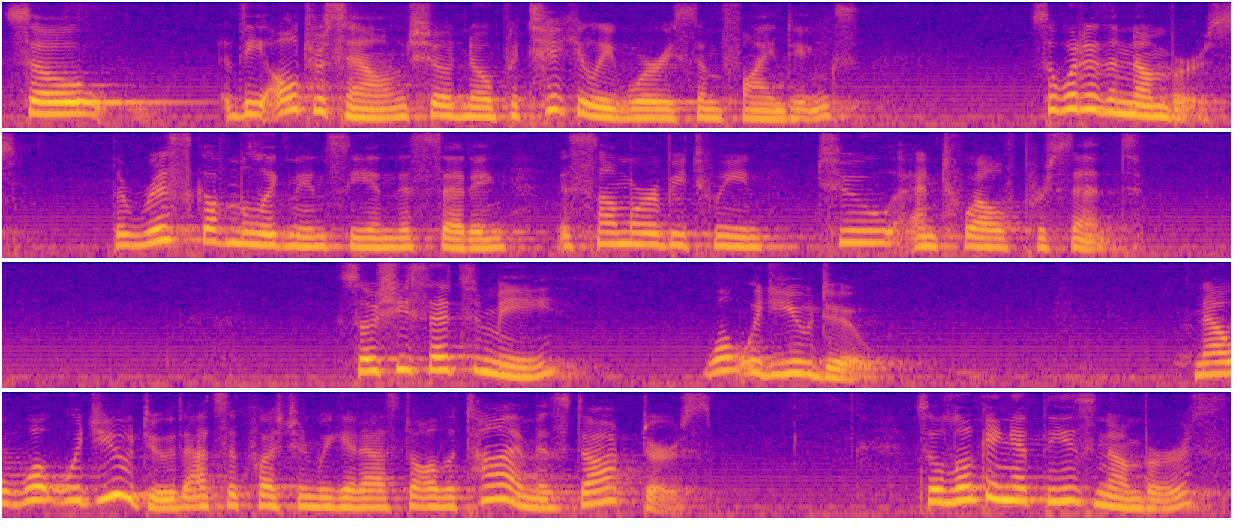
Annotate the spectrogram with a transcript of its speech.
So the ultrasound showed no particularly worrisome findings. So, what are the numbers? The risk of malignancy in this setting is somewhere between 2 and 12 percent. So she said to me, What would you do? Now, what would you do? That's a question we get asked all the time as doctors. So, looking at these numbers,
